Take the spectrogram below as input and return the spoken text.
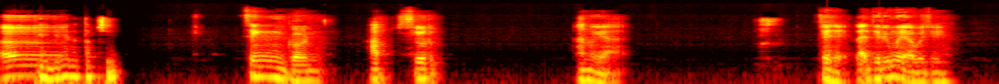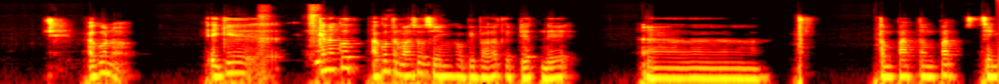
Eh, Intinya tetap sih. sing gon absurd anu ya. Cek, lek dirimu ya apa cuy? Aku no. Iki kan aku aku termasuk sing hobi banget ngedate di eh, tempat-tempat sing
